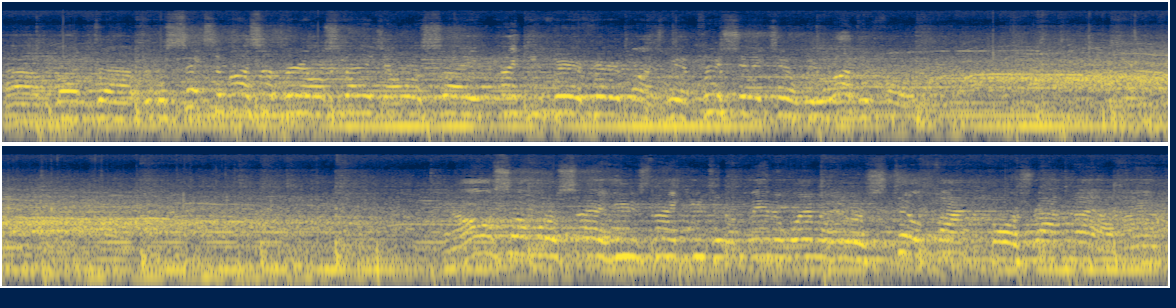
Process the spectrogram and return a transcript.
Uh, but uh, for the six of us up here on stage, I want to say thank you very, very much. We appreciate you and we love you for it. And I also want to say a huge thank you to the men and women who are still fighting for us right now, man.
